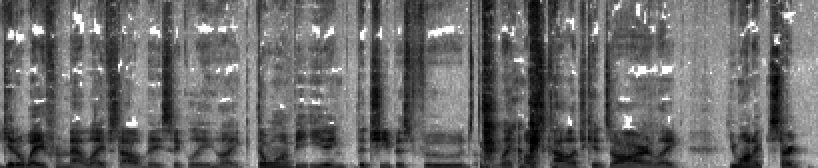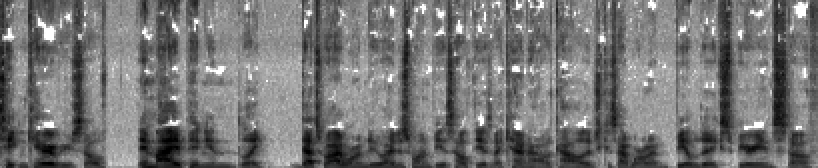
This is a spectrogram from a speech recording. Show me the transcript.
get away from that lifestyle basically. Like don't want to be eating the cheapest foods like most college kids are. Like you want to start taking care of yourself. In my opinion, like that's what I want to do. I just want to be as healthy as I can out of college because I want to be able to experience stuff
